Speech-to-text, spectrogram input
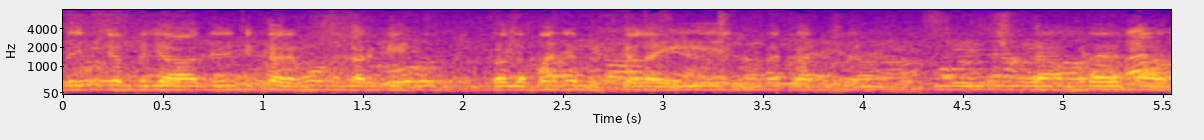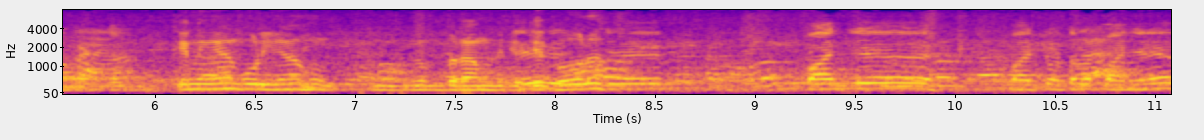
ਵਿੱਚ ਬਾਜ਼ਾਰ ਦੇ ਵਿੱਚ ਘਰ ਹੋਣ ਕਰਕੇ ਤਾਂ ਲੱਭਣ 'ਚ ਮੁਸ਼ਕਲ ਆਈ ਇਹ ਇਹਨਾਂ ਦਾ ਘਰ ਜਿਹੜਾ ਤਾਂ ਥੋੜਾ ਤਾਂ ਕਿੰਨੀਆਂ ਗੋਲੀਆਂ ਹੁਣ ਬਰਾਮਦ ਕੀਤੇ ਕੋਲ ਪੰਜ ਪੰਜ ਟੋਟਲ ਪੰਜ ਨੇ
